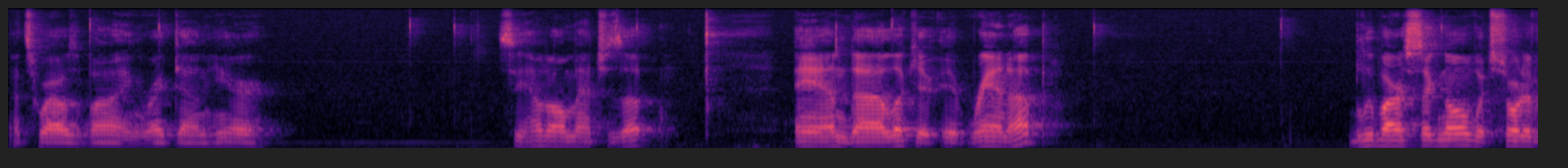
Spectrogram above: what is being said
That's where I was buying right down here. See how it all matches up? And uh, look, it, it ran up. Blue bar signal, which sort of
